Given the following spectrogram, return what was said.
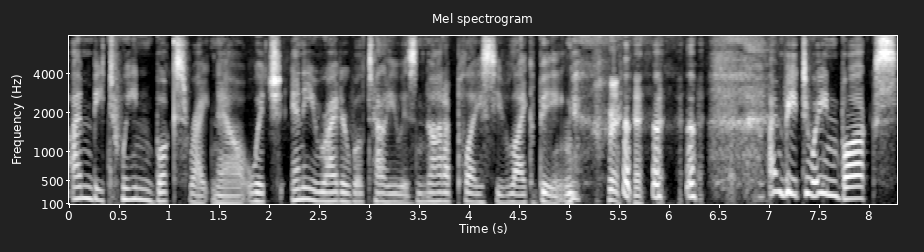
I'm between books right now, which any writer will tell you is not a place you like being. I'm between books,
